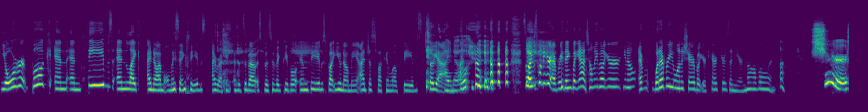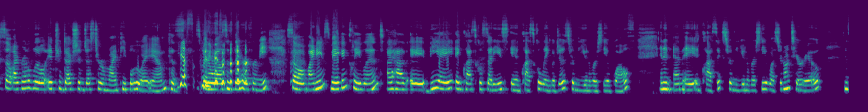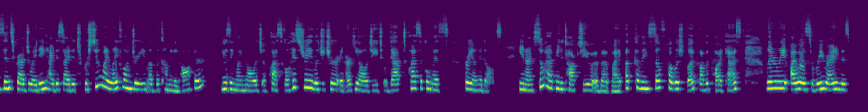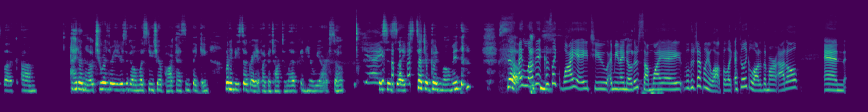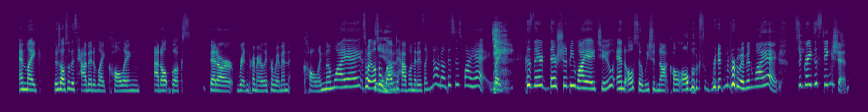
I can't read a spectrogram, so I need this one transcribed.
your book and and Thebes and like I know I'm only saying Thebes. I recognize it's about specific people in Thebes, but you know me, I just fucking love Thebes. So yeah, I know. so I just want to hear everything, but yeah, tell me about your, you know, ev- whatever you want to share about your characters and your novel and. Uh. Sure. So I wrote a little introduction just to remind people who I am because yes, it's been a while since they heard from me. So my name's Meagan Cleveland. I have a BA in Classical Studies and Classical Languages from the University of Guelph and an MA in Classics from the University of Western Ontario. And since graduating, I decided to pursue my lifelong dream of becoming an author using my knowledge of classical history, literature, and archaeology to adapt classical myths for young adults and I'm so happy to talk to you about my upcoming self published book on the podcast. Literally, I was rewriting this book. Um, I don't know, two or three years ago, and listening to your podcast and thinking, would it be so great if I could talk to Liv? And here we are. So Yay. this is like such a good moment. so I love it because like YA too. I mean, I know there's some YA. Well, there's definitely a lot, but like I feel like a lot of them are adult, and and like there's also this habit of like calling adult books that are written primarily for women calling them YA. So I also yeah. love to have one that is like, no, no, this is YA. Like because there there should be YA too, and also we should not call all books written for women YA. It's a great distinction.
